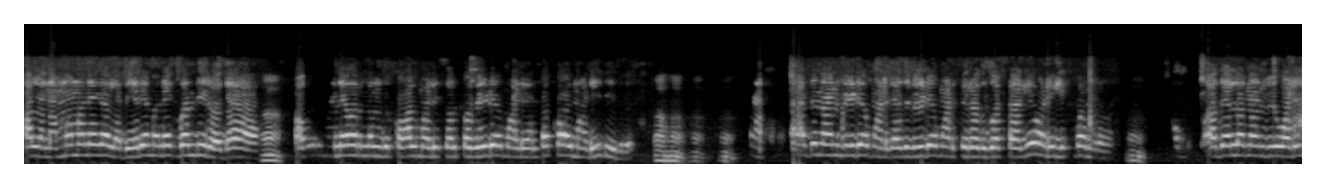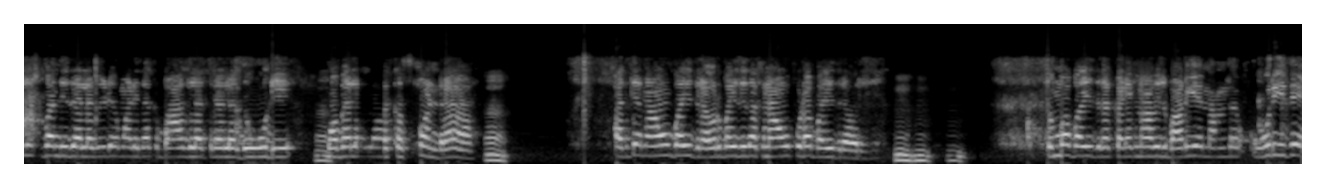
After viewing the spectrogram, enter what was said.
ಅಲ್ಲ ನಮ್ಮ ಮನೆಗಲ್ಲ ಬೇರೆ ಮನೆಗ್ ಬಂದಿರೋದಾ. ಹಾ. ಅವ್ರ ಮನೆಯವ್ರು ನಮ್ಗೆ ಕಾಲ್ ಮಾಡಿ ಸ್ವಲ್ಪ ವಿಡಿಯೋ ಮಾಡಿ ಅಂತ ಕಾಲ್ ಮಾಡಿ ಇದ್ದಿದ್ರು. ಹಾ ಹಾ ಹಾ. ಹಾ ಅದು ನಾನು ವಿಡಿಯೋ ಮಾಡಿದೆ ಅದು ವಿಡಿಯೋ ಮಾಡ್ತಿರೋದು ಗೊತ್ತಾಗಿ ಹೊಡಿಲಿಕ್ ಬಂದ್ರು. ಹಾ ಅದೆಲ್ಲ ನಾನು ಹೊಡಿಲಿಕ್ ಬಂದಿದ್ದೆಲ್ಲ ವಿಡಿಯೋ ಮಾಡಿದಾಗ ಬಾಗ್ಲ ಹತ್ರ ಎಲ್ಲ ದೂಡಿ. ಮೊಬೈಲ್ ಎಲ್ಲ ಕಸ್ಕೊಂಡ್ರ? ಅದಕ್ಕೆ ನಾವು ಬೈದ್ರ ಅವ್ರು ಬೈದಿದಾಗ ನಾವು ಕೂಡ ಬೈದ್ರ ಅವ್ರಿಗೆ. ತುಂಬಾ ಬೈದ್ರ ಕಡೆಗ್ ನಾವ್ ಇಲ್ಲಿ ಬಾಡಿಗೆ ನಮ್ದು ಊರಿದೆ.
